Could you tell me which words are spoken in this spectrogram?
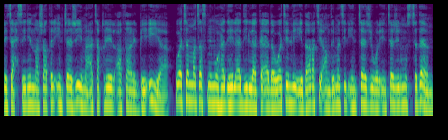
لتحسين النشاط الإنتاجي مع تقليل الآثار البيئية. وتم تصميم هذه الأدلة الأدلة كأدوات لإدارة أنظمة الإنتاج والإنتاج المستدام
